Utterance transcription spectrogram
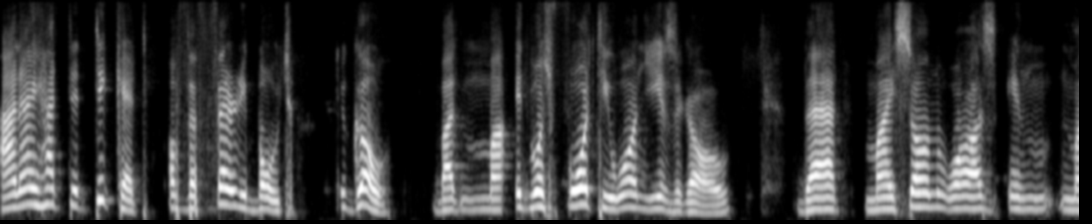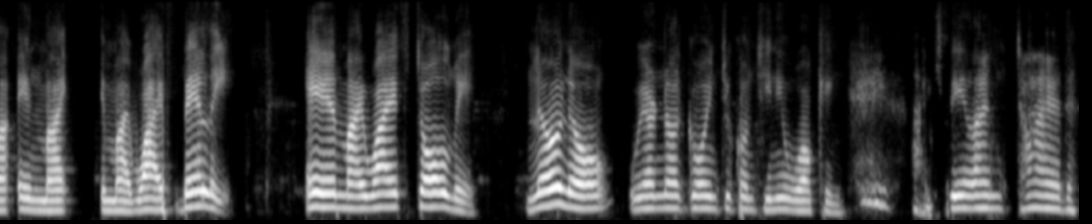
And I had the ticket of the ferry boat to go. But my, it was 41 years ago that my son was in my in my in my wife belly. And my wife told me, no, no, we are not going to continue walking. I feel I'm tired.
